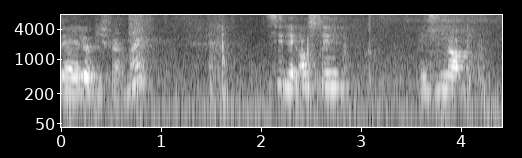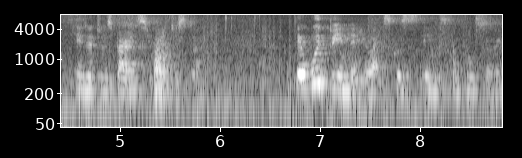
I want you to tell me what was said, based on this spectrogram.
they're a lobby firm, right? Sidley Austin is not in the transparency register. They would be in the US because it's compulsory.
